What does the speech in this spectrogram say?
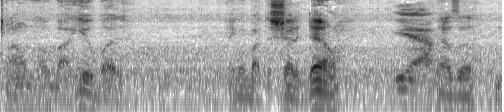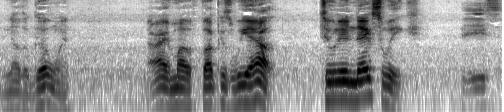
I don't know about you, but I think we're about to shut it down. yeah. That was a, another good one. All right, motherfuckers, we out. Tune in next week. Peace.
